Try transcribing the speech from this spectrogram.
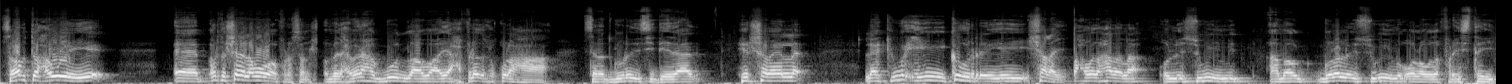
Sababta waxa weeye horta shalay lama wada fursan madaxweynaha guudlaawa ayaa xaflad wuxuu ku lahaa sanad guuradii sideedaad hirshabeelle laakiin wixii ka horeeyey shalay wax wada hadala oo la isugu yimid ama golo la isugu yimid oo la wada fariistay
